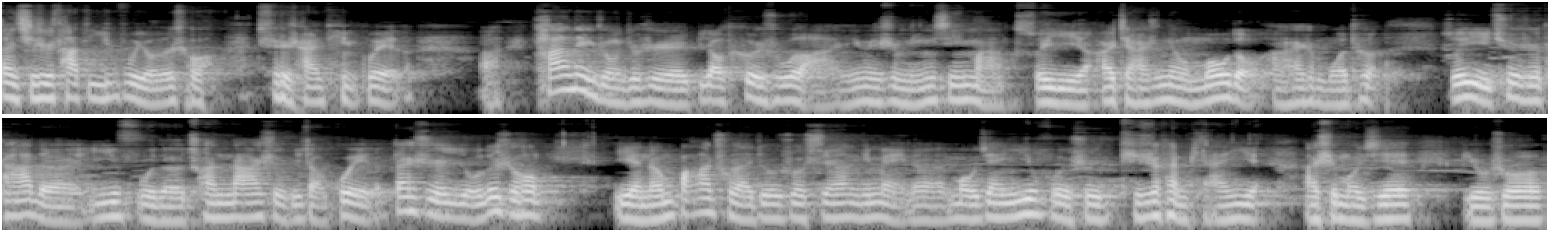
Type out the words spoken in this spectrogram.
但其实她的衣服有的时候 确实还挺贵的啊。他那种就是比较特殊了啊，因为是明星嘛，所以而且还是那种 model 啊，还是模特，所以确实他的衣服的穿搭是比较贵的。但是有的时候也能扒出来，就是说石原里美的某件衣服是其实很便宜，啊，是某些比如说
